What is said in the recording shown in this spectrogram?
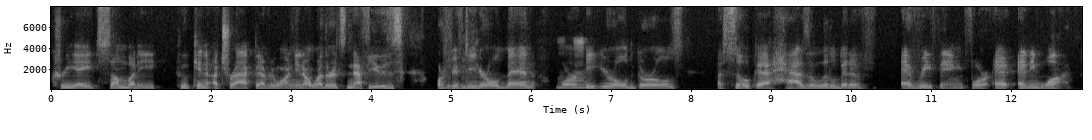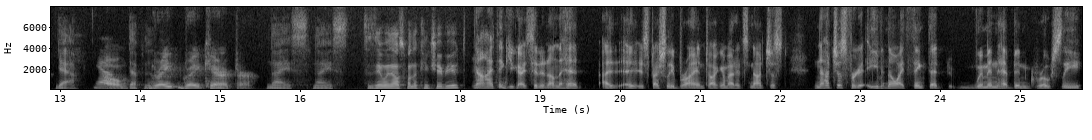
create somebody who can attract everyone you know whether it's nephews or 50 year old men or Mhm. 8 year old girls ahsoka has a little bit of everything for a- anyone Yeah. Yeah. so Definitely. great great character Nice, nice. Does anyone else want to contribute? No, I think you guys hit it on the head. I, I- especially Brian talking about it's not just not just for even though I think that women have been grossly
